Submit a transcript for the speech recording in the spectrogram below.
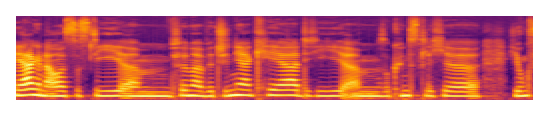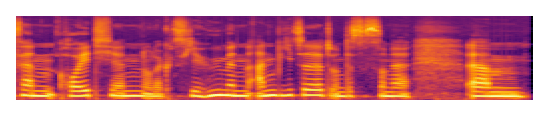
Ja, genau. Es ist die ähm, Firma Virginia Care, die ähm, so künstliche Jungfernhäutchen oder künstliche Hymen anbietet. Und das ist so eine ähm,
